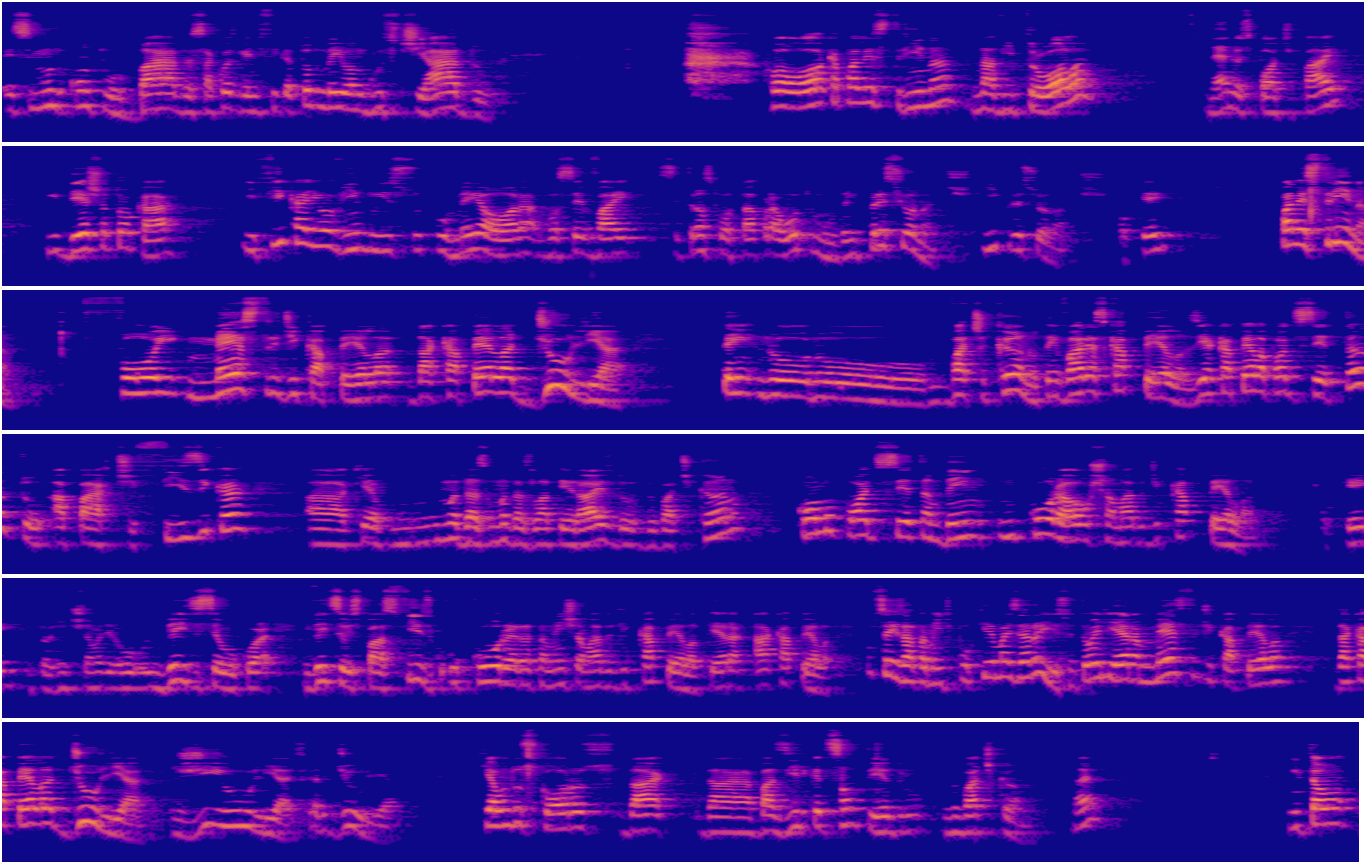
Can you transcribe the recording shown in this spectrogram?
esse mundo conturbado, essa coisa que a gente fica todo meio angustiado, coloca a palestrina na vitrola, né, no Spotify, e deixa tocar e fica aí ouvindo isso por meia hora, você vai se transportar para outro mundo. É impressionante, impressionante, ok? Palestrina foi mestre de capela da Capela Giulia. Tem no, no Vaticano tem várias capelas e a capela pode ser tanto a parte física, que é uma das, uma das laterais do, do Vaticano, como pode ser também um coral chamado de capela ok? Então a gente chama de, em vez de ser o em vez de ser o espaço físico, o coro era também chamado de capela, que era a capela. Não sei exatamente porquê, mas era isso. Então ele era mestre de capela da capela Giulia, Giulia, Giulia, que é um dos coros da, da Basílica de São Pedro no Vaticano, né? Então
